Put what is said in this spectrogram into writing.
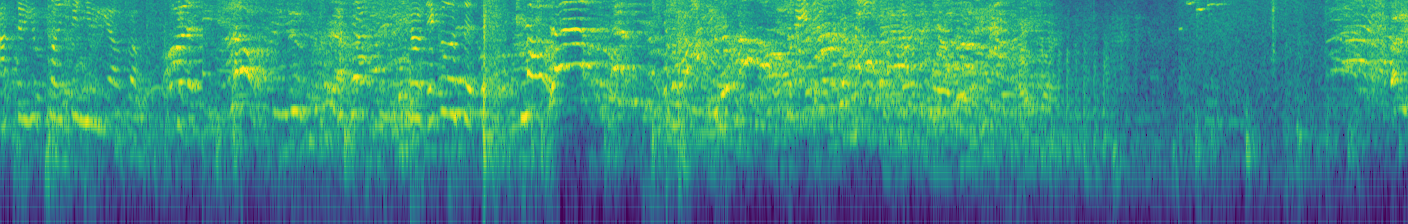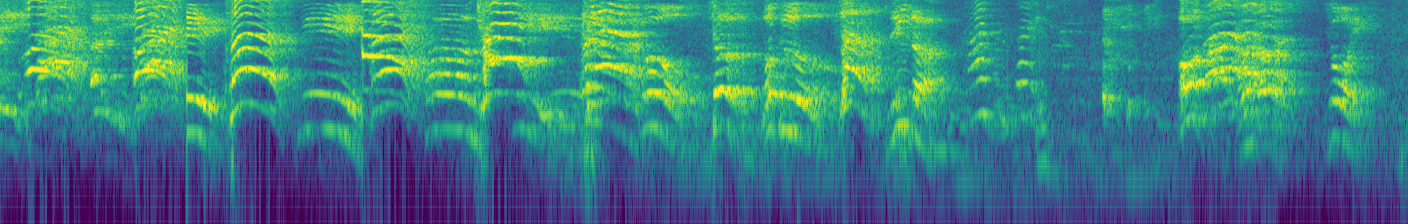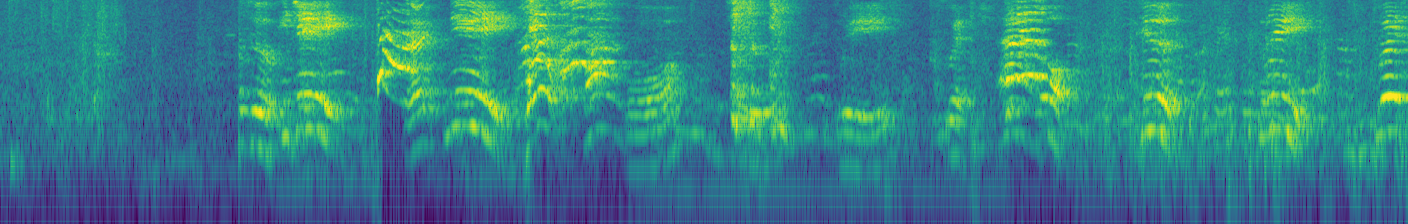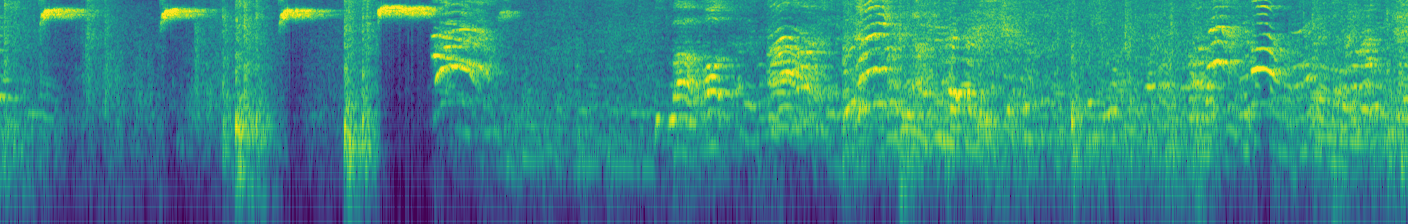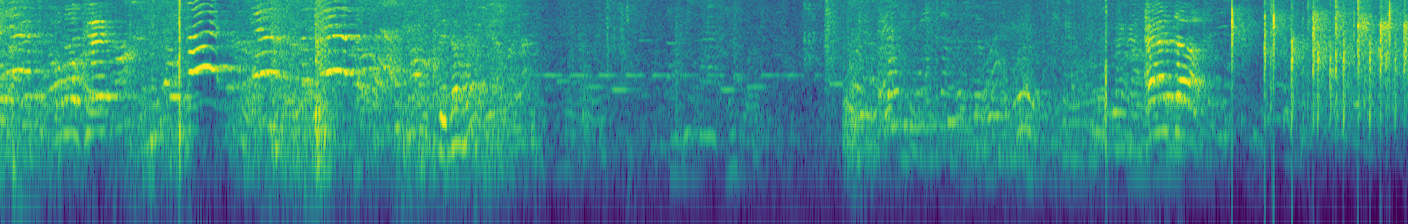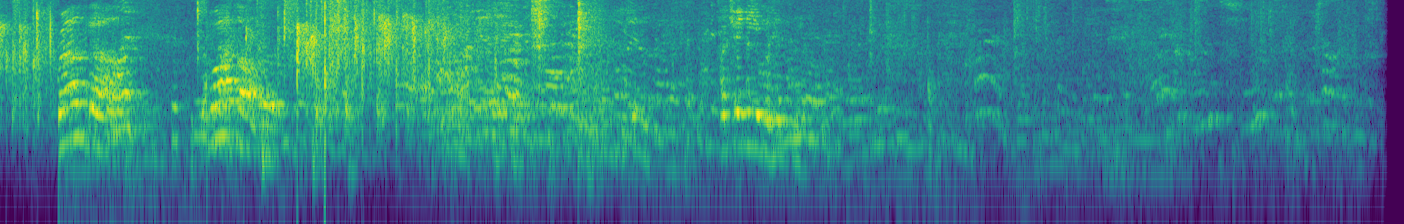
After you punch in, you yell. Go. 투, 이지, 니, 삼, 오, three, switch, four, two, three, switch. Vamos. Todo 되냐고? Hands up! Bravo! Bravo! Touch your knee with his knee.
